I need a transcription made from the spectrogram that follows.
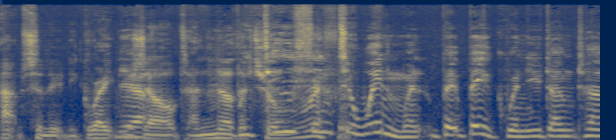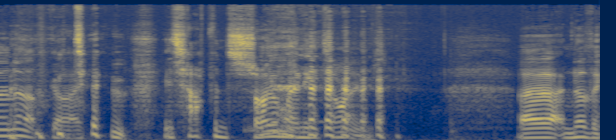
absolutely great Yeah. result. Another We do terrific. seem to win when, big when you don't turn up, guy. do. It's happened so many times. Uh, another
